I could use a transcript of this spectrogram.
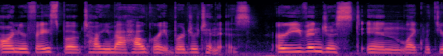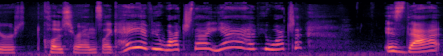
on your Facebook talking about how great Bridgerton is, or even just in like with your close friends, like, hey, have you watched that? Yeah, have you watched that? Is that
